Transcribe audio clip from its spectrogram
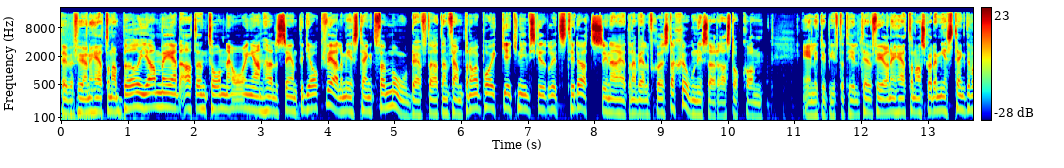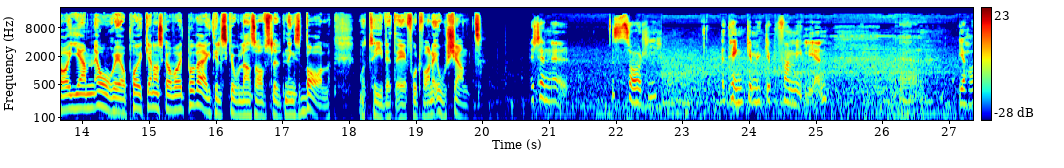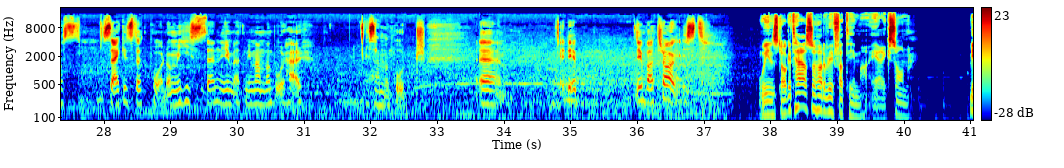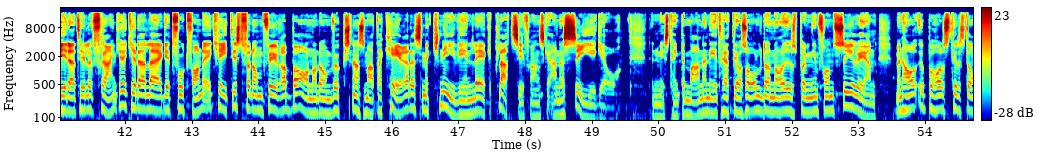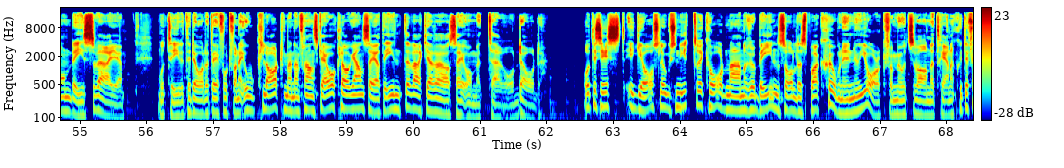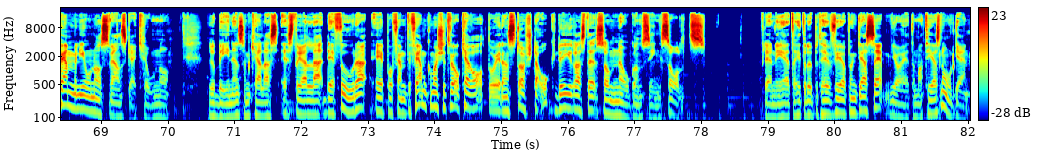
TV4-nyheterna börjar med att en tonåring anhölls sent igår kväll misstänkt för mord efter att en 15-årig pojke knivskurits till döds i närheten av Älvsjö station i södra Stockholm. Enligt uppgifter till TV4-nyheterna ska den misstänkte vara jämnårig och pojkarna ska ha varit på väg till skolans avslutningsbal. Motivet är fortfarande okänt. Jag känner sorg. Jag tänker mycket på familjen. Jag har säkert stött på dem i hissen i och med att min mamma bor här i samma port. Ehm, det, det är bara tragiskt. Och i inslaget här så hörde vi Fatima Eriksson. Vidare till Frankrike där läget fortfarande är kritiskt för de fyra barn och de vuxna som attackerades med kniv i en lekplats i franska Annecy igår. Den misstänkte mannen är i 30-årsåldern och ursprungligen från Syrien men har uppehållstillstånd i Sverige. Motivet till dådet är fortfarande oklart men den franska åklagaren säger att det inte verkar röra sig om ett terrordåd. Och till sist, igår slogs nytt rekord när en rubin såldes på auktion i New York för motsvarande 375 miljoner svenska kronor. Rubinen som kallas Estrella de Fura är på 55,22 karat och är den största och dyraste som någonsin sålts. Fler nyheter hittar du på tv4.se. Jag heter Mattias Nordgren.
